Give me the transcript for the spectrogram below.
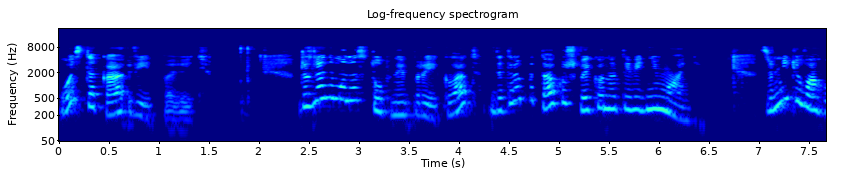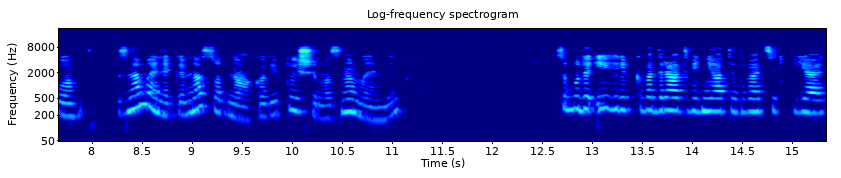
Ось така відповідь. Розглянемо наступний приклад, де треба також виконати віднімання. Зверніть увагу, знаменники в нас однакові. Пишемо знаменник. Це буде y квадрат відняти 25.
